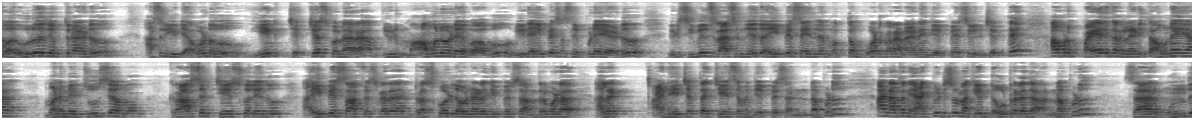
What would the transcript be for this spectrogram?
వారు ఊరో చెప్తున్నాడు అసలు వీడు ఎవడు ఏంటి చెక్ చేసుకున్నారా? వీడు మామూలుడే బాబు వీడు ఐపీఎస్ అసలు ఎప్పుడయ్యాడు వీడు సివిల్స్ రాసింది లేదు ఐపీఎస్ అయింది లేదు మొత్తం పోటుకోరా నాయన అని చెప్పేసి వీళ్ళు చెప్తే అప్పుడు పై అధికారులు అడిగితే అవునయ్యా మనం మేము చూసాము క్రాస్ చెక్ చేసుకోలేదు ఐపీఎస్ ఆఫీస్ కదా డ్రెస్ కోడ్లో ఉన్నాడని చెప్పేసి అందరూ కూడా అలర్ట్ ఆయన ఏం చెప్తే చేసామని చెప్పేసి అన్నప్పుడు అండ్ అతని యాక్టివిటీస్ మాకు ఏం డౌట్ రాలేదు అన్నప్పుడు సార్ ముందు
